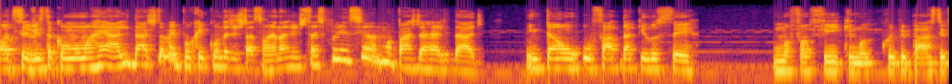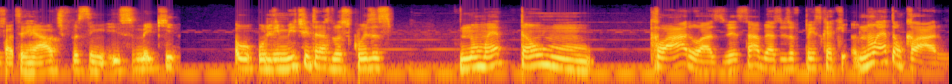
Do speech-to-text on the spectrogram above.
pode ser vista como uma realidade também, porque quando a gente tá sonhando, a gente tá experienciando uma parte da realidade. Então, o fato daquilo ser uma fanfic, uma creepypasta e o fato de ser real, tipo assim, isso meio que. O, o limite entre as duas coisas não é tão claro, às vezes, sabe? Às vezes eu penso que aqui, não é tão claro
